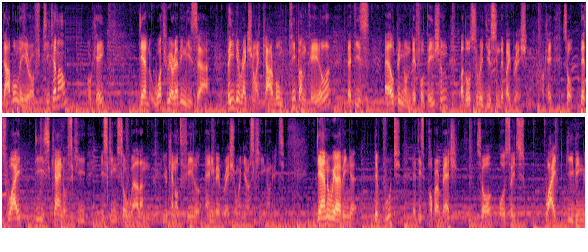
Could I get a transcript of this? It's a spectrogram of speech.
double layer of titanium okay? Then what we are having is a bidirectional carbon tip and tail that is helping on the flotation but also reducing the vibration okay? So that's why this kind of ski is skiing so well and you cannot feel any vibration when you're skiing on it. Then we're having uh, the wood that is poplar beech so also it's quite giving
